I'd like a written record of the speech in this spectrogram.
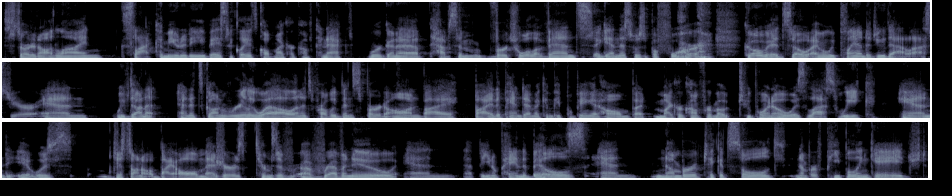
start an online slack community basically it's called microconf connect. We're going to have some virtual events. Again this was before covid so i mean we planned to do that last year and we've done it and it's gone really well and it's probably been spurred on by by the pandemic and people being at home but microconf remote 2.0 was last week and it was just on by all measures in terms of, of revenue and you know paying the bills and number of tickets sold, number of people engaged,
